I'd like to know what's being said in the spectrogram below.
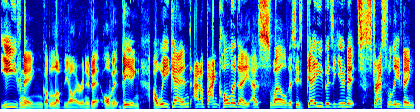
evening. Gotta love the irony of it, of it being a weekend and a bank holiday as well. This is Gabe as a unit, stressful evening.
